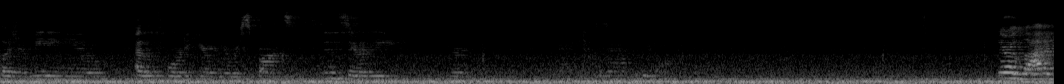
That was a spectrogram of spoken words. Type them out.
pleasure meeting you. I look forward to hearing your response. Sincerely, your, okay, doesn't have to be long. There are a lot of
